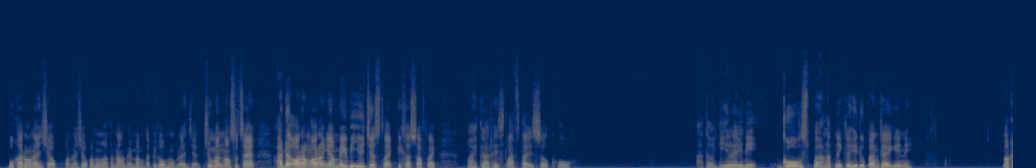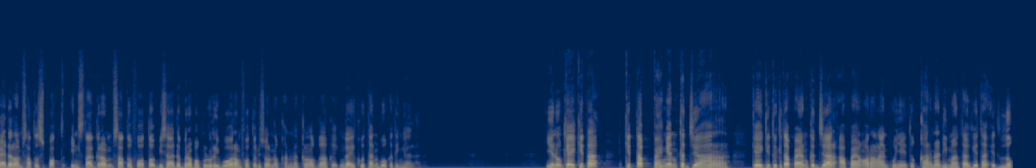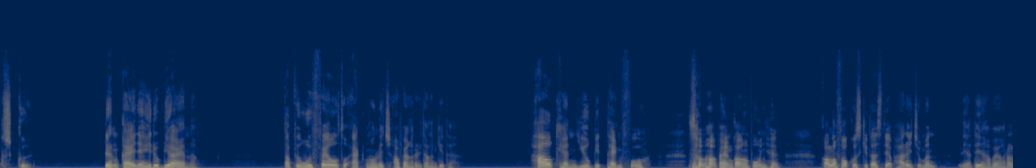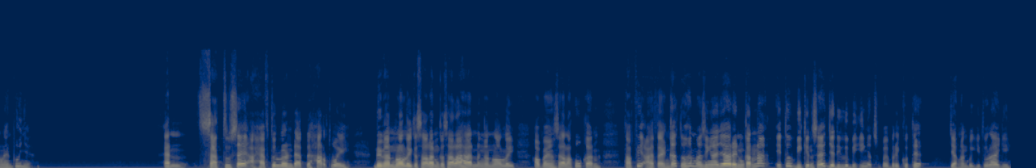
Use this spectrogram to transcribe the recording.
bukan online shop. Online shop kamu gak kenal memang, tapi kamu mau belanja. Cuman maksud saya ada orang-orang yang maybe you just like because of like, my God his lifestyle is so cool. Atau gila ini goals banget nih kehidupan kayak gini. Makanya dalam satu spot Instagram, satu foto bisa ada berapa puluh ribu orang foto di sana karena kalau gak, gak ikutan gue ketinggalan. You know kayak kita kita pengen kejar kayak gitu, kita pengen kejar apa yang orang lain punya itu karena di mata kita it looks good. Dan kayaknya hidup dia enak tapi we fail to acknowledge apa yang ada di tangan kita. How can you be thankful sama apa yang kamu punya? Kalau fokus kita setiap hari cuman liatin apa yang orang lain punya. And sad to say, I have to learn that the hard way. Dengan melalui kesalahan-kesalahan, dengan melalui apa yang saya lakukan. Tapi I thank God Tuhan masih ngajarin, karena itu bikin saya jadi lebih ingat supaya berikutnya jangan begitu lagi.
